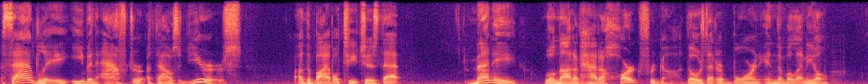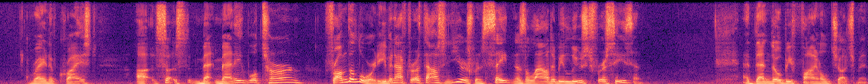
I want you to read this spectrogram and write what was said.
sadly, even after a thousand years, uh, the Bible teaches that many will not have had a heart for God. Those that are born in the millennial reign of Christ, uh, so, many will turn from the Lord, even after a thousand years, when Satan is allowed to be loosed for a season. And then there'll be final judgment.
